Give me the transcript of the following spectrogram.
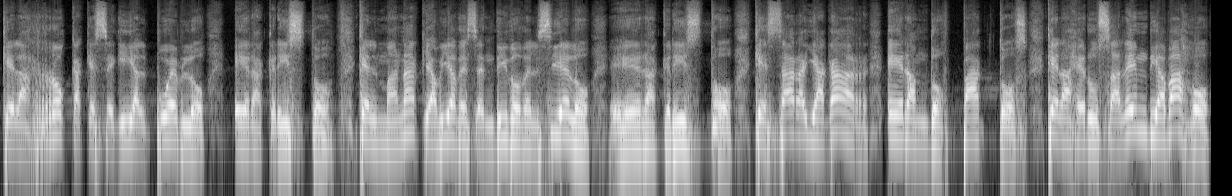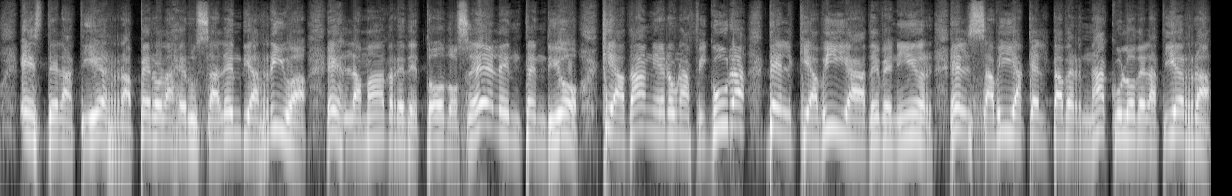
que la roca que seguía al pueblo era Cristo, que el maná que había descendido del cielo era Cristo, que Sara y Agar eran dos pactos, que la Jerusalén de abajo es de la tierra pero la Jerusalén de arriba es la madre de todos. Él entendió que Adán era una figura del que había de venir. Él sabía que el tabernáculo de la tierra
